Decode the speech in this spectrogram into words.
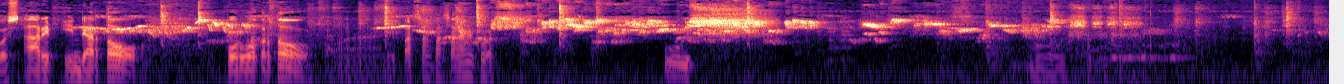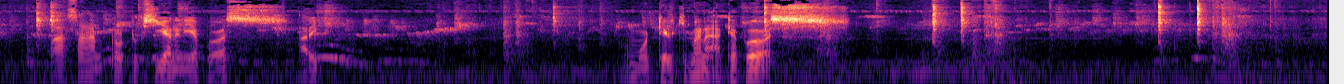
Bos Arif Indarto Purwokerto. Nah, ini pasang-pasangannya bos. Uish. Uish, uish, uish. pasangan produksian ini ya bos Arif. Model gimana? Ada bos.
